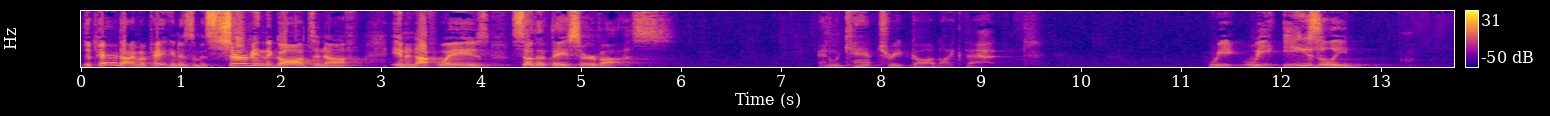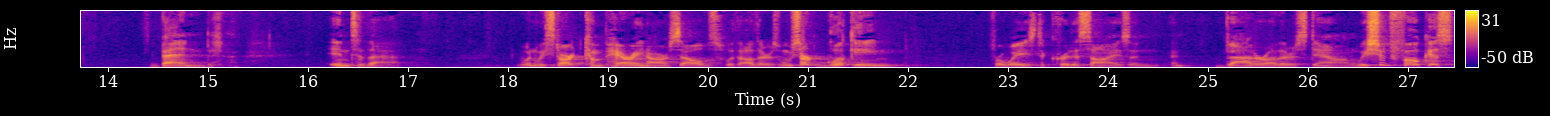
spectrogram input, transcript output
the paradigm of paganism is serving the gods enough in enough ways so that they serve us. And we can't treat God like that. We, we easily bend into that when we start comparing ourselves with others, when we start looking for ways to criticize and, and batter others down, we should focus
